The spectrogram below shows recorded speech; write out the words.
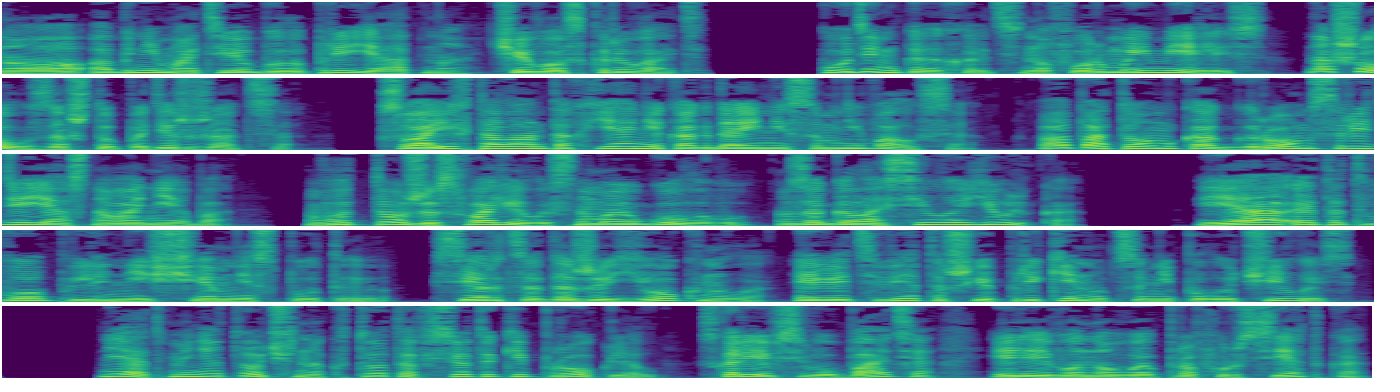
Но обнимать ее было приятно, чего скрывать. Худенькая хоть, но формы имелись, нашел за что подержаться. В своих талантах я никогда и не сомневался. А потом, как гром среди ясного неба, вот тоже свалилась на мою голову, заголосила Юлька. Я этот вопль ни с чем не спутаю. Сердце даже ёкнуло, и ведь ветошью прикинуться не получилось. Нет, меня точно кто-то все таки проклял. Скорее всего, батя или его новая профурсетка.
